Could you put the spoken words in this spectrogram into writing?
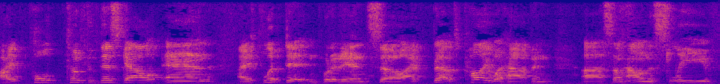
I pulled, took the disc out and I flipped it and put it in. So I that was probably what happened. Uh, somehow in the sleeve,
